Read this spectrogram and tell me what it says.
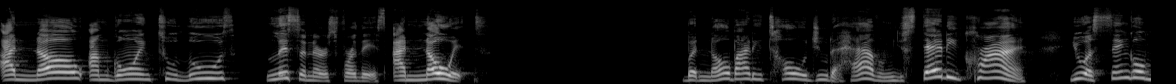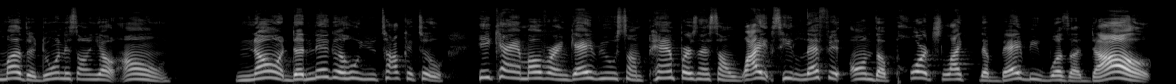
I know I'm going to lose listeners for this. I know it. But nobody told you to have them. You steady crying. You a single mother doing this on your own. No, the nigga who you talking to, he came over and gave you some pampers and some wipes. He left it on the porch like the baby was a dog.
